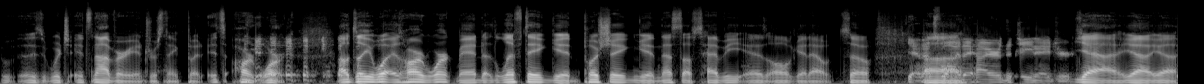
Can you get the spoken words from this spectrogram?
which it's not very interesting but it's hard work i'll tell you what it's hard work man lifting and pushing and that stuff's heavy as all get out so Yeah, that's why Uh, they hired the teenager. yeah yeah yeah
